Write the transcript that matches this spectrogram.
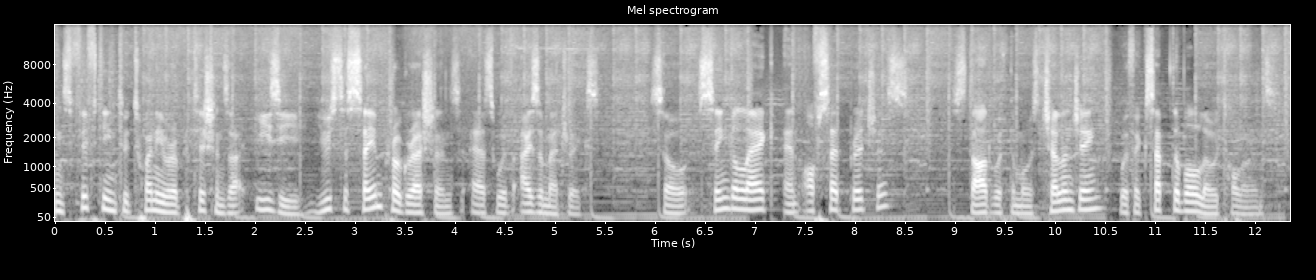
Once 15 to 20 repetitions are easy, use the same progressions as with isometrics. So single leg and offset bridges, start with the most challenging with acceptable load tolerance.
